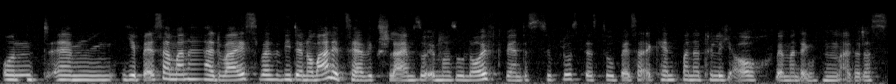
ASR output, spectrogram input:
Und ähm, je besser man halt weiß, was, wie der normale Zervixschleim so immer so läuft während des Zyklus, desto besser erkennt man natürlich auch, wenn man denkt, hm, also das,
